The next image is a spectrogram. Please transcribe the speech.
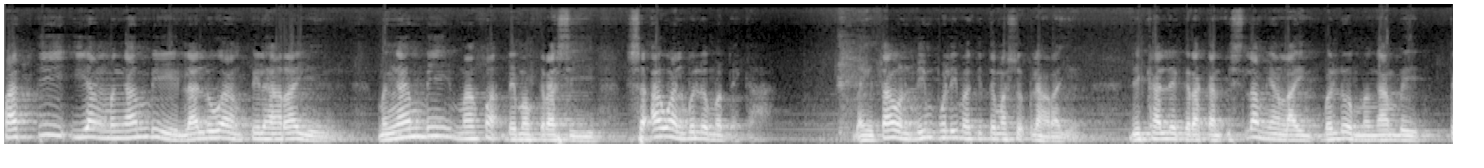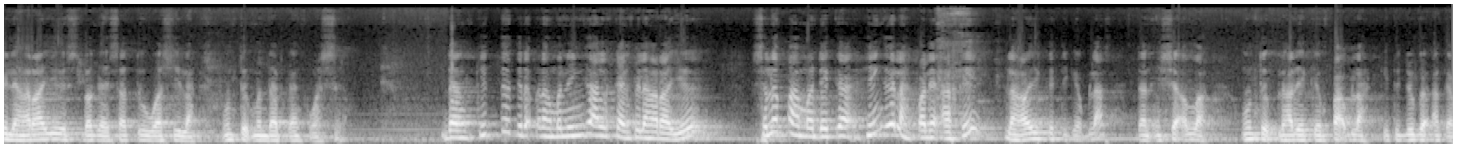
parti yang mengambil laluan pilihan raya mengambil manfaat demokrasi seawal belum merdeka. Dari tahun 55 kita masuk pilihan raya. Dikala gerakan Islam yang lain belum mengambil pilihan raya sebagai satu wasilah untuk mendapatkan kuasa. Dan kita tidak pernah meninggalkan pilihan raya selepas merdeka hinggalah paling akhir pilihan raya ke-13 dan insya-Allah untuk raya ke-14 kita juga akan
